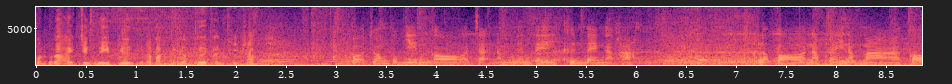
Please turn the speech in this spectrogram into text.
คนร้ายจึงรีบยื่นธนบัตรให้กับเธอทันทีครับ พอช่วงตกเย็นก็จะนำเงินไปขึ้นแบงก์อะค่ะ แล้วก็นับไปนับมาก็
